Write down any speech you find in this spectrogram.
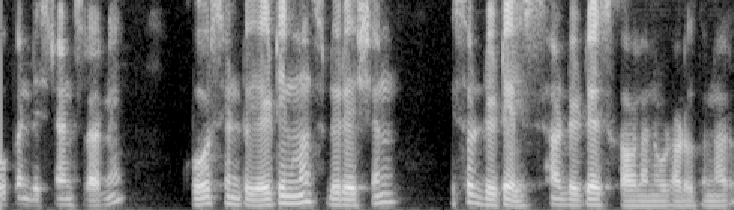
open distance learning course into eighteen months duration so details. ఆ డీటెయిల్స్ కావాలని కూడా అడుగుతున్నారు.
